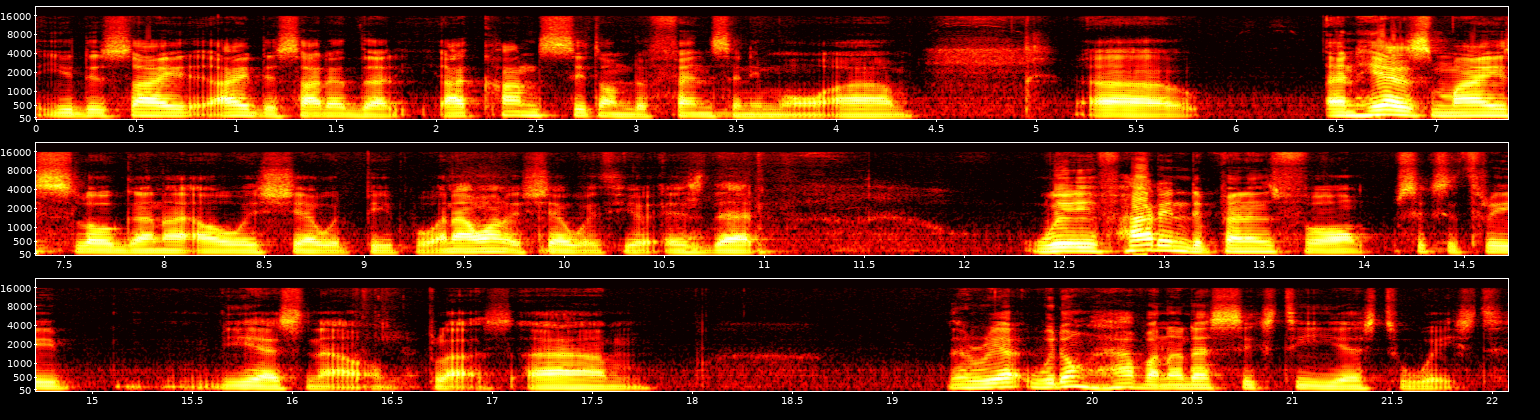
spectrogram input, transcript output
you decide, I decided that I can't sit on the fence anymore. Um, uh, and here's my slogan I always share with people, and I want to share with you, is that we've had independence for 63 years now plus. Um, we don't have another 60 years to waste.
